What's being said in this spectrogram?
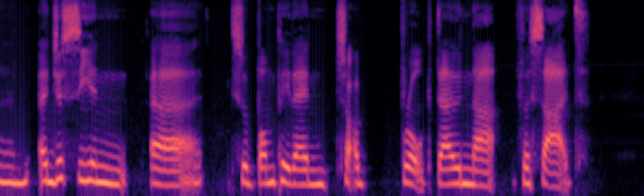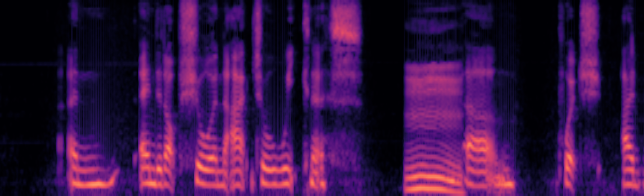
Um, and just seeing uh so Bumpy then sort of broke down that facade and ended up showing actual weakness. mm. um, which I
